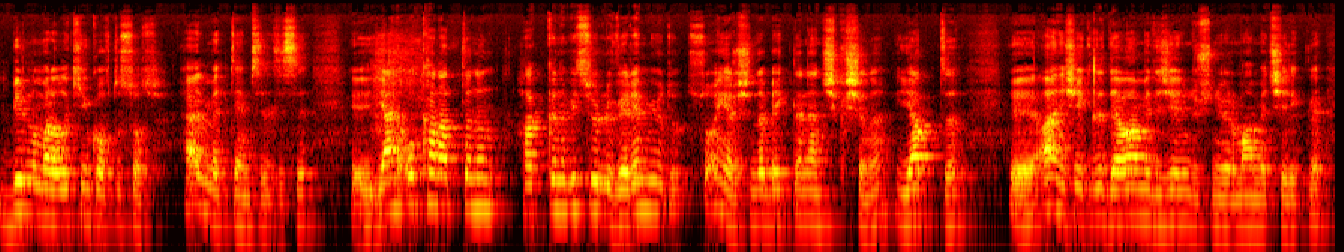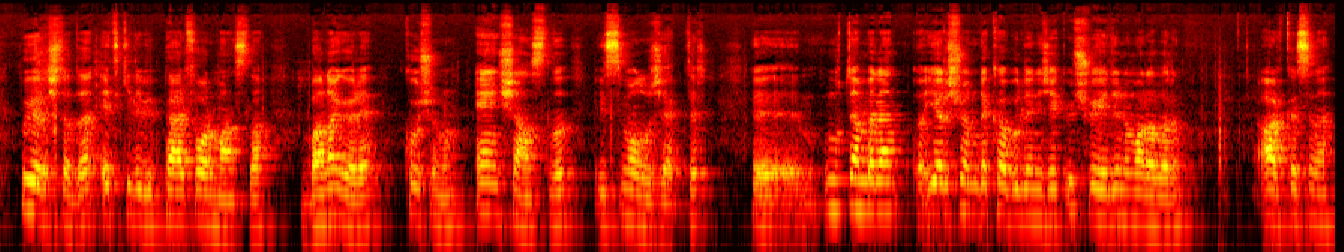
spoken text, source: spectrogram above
bir numaralı King of the Sot. Helmet temsilcisi. E, Yani o kanattanın hakkını bir türlü veremiyordu. Son yarışında beklenen çıkışını yaptı. Aynı şekilde devam edeceğini düşünüyorum Ahmet Çelik'le. Bu yarışta da etkili bir performansla bana göre koşunun en şanslı ismi olacaktır. E, muhtemelen yarış önde kabullenecek 3 ve 7 numaraların arkasına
